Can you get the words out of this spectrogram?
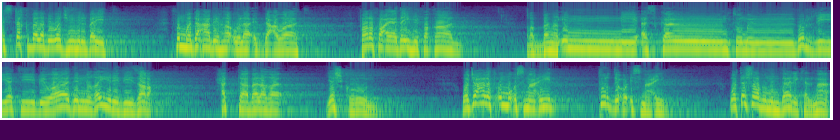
استقبل بوجهه البيت ثم دعا بهؤلاء الدعوات فرفع يديه فقال ربنا إني أسكنت من ذريتي بواد غير ذي زرع حتى بلغ يشكرون. وجعلت أم إسماعيل ترضع إسماعيل وتشرب من ذلك الماء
